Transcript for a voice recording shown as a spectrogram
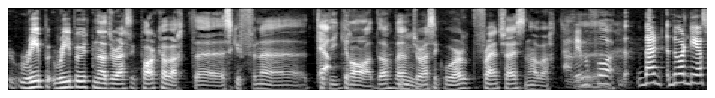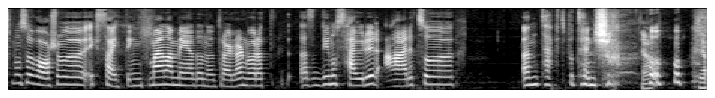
re rebooten av Jurassic Park har vært uh, skuffende til Ja. de grader. Den Jurassic World-franchisen har vært Ja, vi må få, det, det var det som også var så exciting for meg da, med denne traileren, var at altså, dinosaurer er et så untapped potential. Ja. yep.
